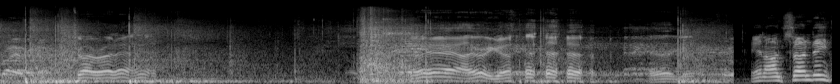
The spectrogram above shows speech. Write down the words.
try it, bro. Just try it right now. Try it right out, yeah. Yeah, there we go. there we go. And on Sunday,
